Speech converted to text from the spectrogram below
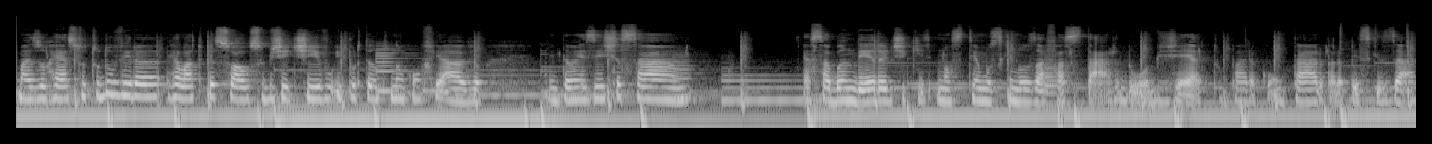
mas o resto tudo vira relato pessoal, subjetivo e, portanto, não confiável. Então, existe essa essa bandeira de que nós temos que nos afastar do objeto para contar, para pesquisar.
